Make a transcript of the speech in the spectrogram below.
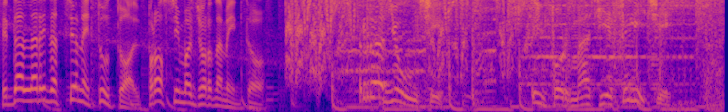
E dalla redazione è tutto, al prossimo aggiornamento. Radio UCI. Informati e felici.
